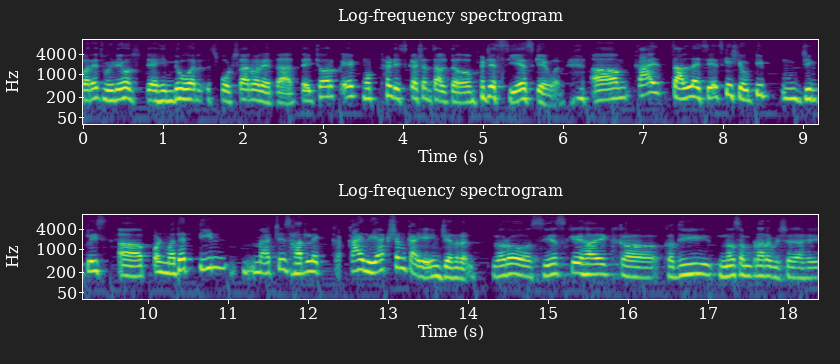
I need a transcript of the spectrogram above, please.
बरेच व्हिडिओ जे हिंदूवर स्पोर्ट्स स्टारवर येतात त्याच्यावर एक मोठं डिस्कशन चालतं म्हणजे सीएसके वर. काय चाललंय? सीएसके शेवटी जिंकलीस. पण मध्ये तीन मॅचेस हारले. काय रिॲक्शन काय आहे इन जनरल गौरव सीएसके हा एक कधी न संपणारा विषय आहे.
